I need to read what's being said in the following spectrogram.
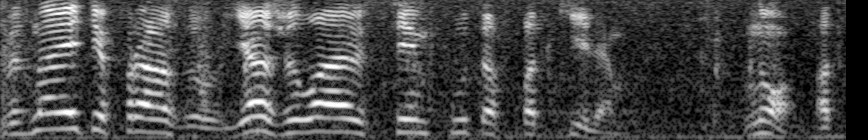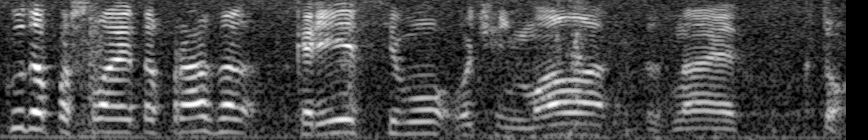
Вы знаете фразу «Я желаю 7 футов под килем». Но откуда пошла эта фраза, скорее всего, очень мало знает кто.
